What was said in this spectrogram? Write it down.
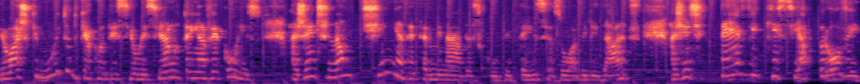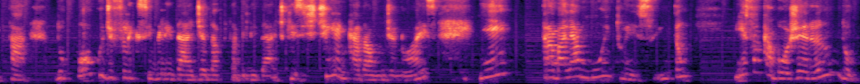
Eu acho que muito do que aconteceu esse ano tem a ver com isso. A gente não tinha determinadas competências ou habilidades, a gente teve que se aproveitar do pouco de flexibilidade e adaptabilidade que existia em cada um de nós e trabalhar muito isso. Então, isso acabou gerando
